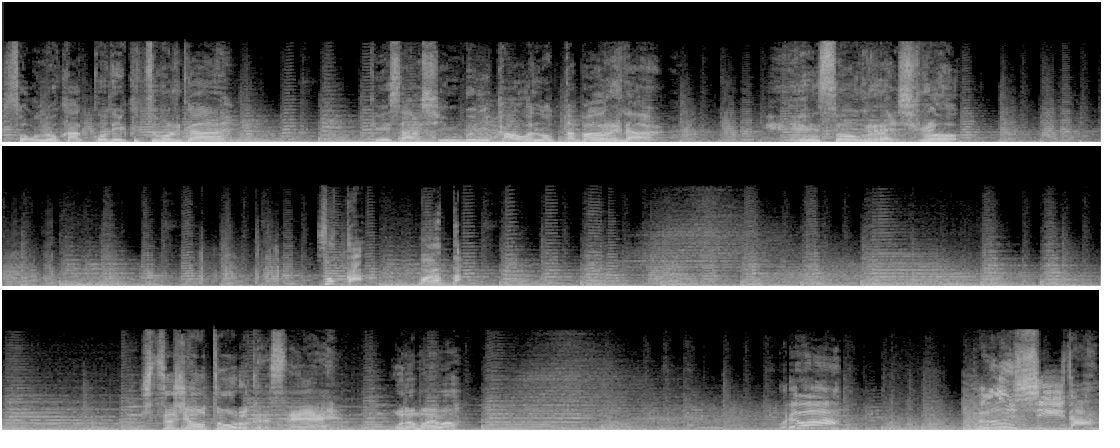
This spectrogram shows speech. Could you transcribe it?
その格好で行くつもりか？今朝新聞に顔が載ったばかりだ。変装ぐらいしろ。そっかわかった出場登録ですね。お名前は？俺はルーシーだ。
